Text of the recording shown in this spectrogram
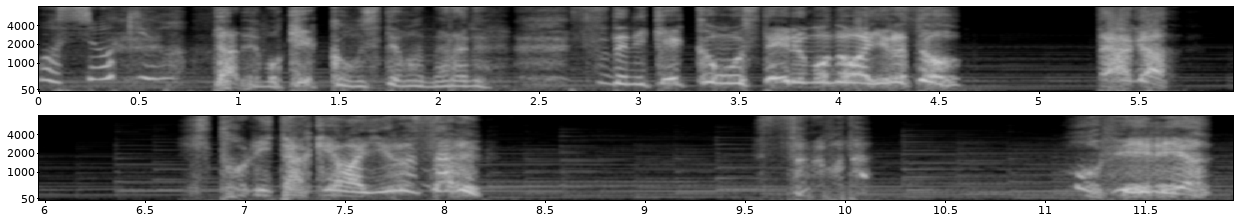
お仕置きを。誰も結婚してはならぬ。すでに結婚をしている者は許そう。だが一人だけは許さぬさらばだ。オフィリア。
